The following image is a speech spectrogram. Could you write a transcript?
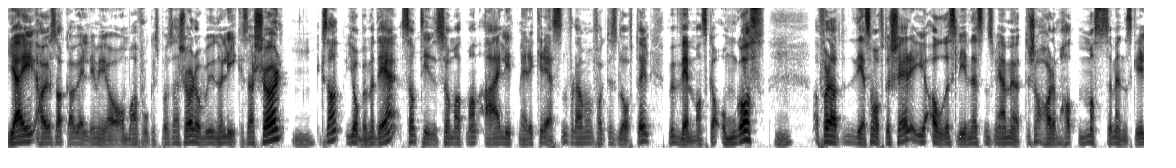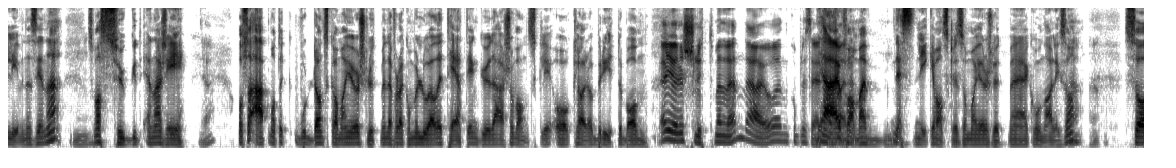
Jeg har jo snakka veldig mye om å ha fokus på seg sjøl og begynne å like seg sjøl. Jobbe med det, samtidig som at man er litt mer kresen, for det har man faktisk lov til, med hvem man skal omgås. For det som ofte skjer, i alles liv nesten som jeg møter, så har de hatt masse mennesker i livene sine som har sugd energi. Ja. Og så er på en måte Hvordan skal man gjøre slutt med det? For da kommer lojalitet igjen. Gud, det er så vanskelig å klare å bryte bånd. Ja, Gjøre slutt med en venn, det er jo en komplisert Det er jo faen meg nesten like vanskelig som å gjøre slutt med kona, liksom. Så,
